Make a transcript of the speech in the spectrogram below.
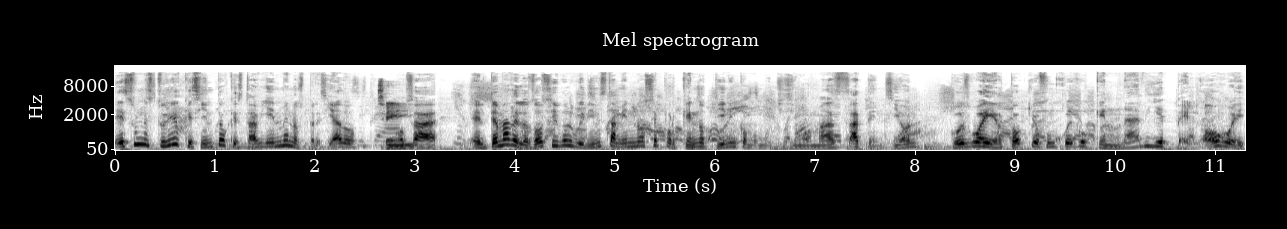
es un estudio que siento que está bien menospreciado. O sea, el tema de los dos Evil Within también no sé por qué no tienen como muchísimo más atención. Ghostwire Tokyo fue un juego que nadie peló, güey.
